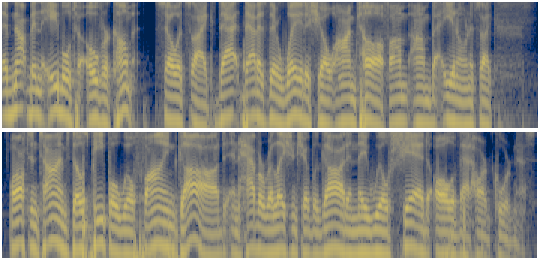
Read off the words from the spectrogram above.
They've not been able to overcome it. So it's like that. That is their way to show I'm tough. I'm I'm you know, and it's like oftentimes those people will find God and have a relationship with God, and they will shed all of that hardcoreness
